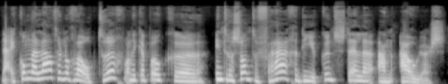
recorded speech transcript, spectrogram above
Nou, ik kom daar later nog wel op terug, want ik heb ook uh, interessante vragen die je kunt stellen aan ouders,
